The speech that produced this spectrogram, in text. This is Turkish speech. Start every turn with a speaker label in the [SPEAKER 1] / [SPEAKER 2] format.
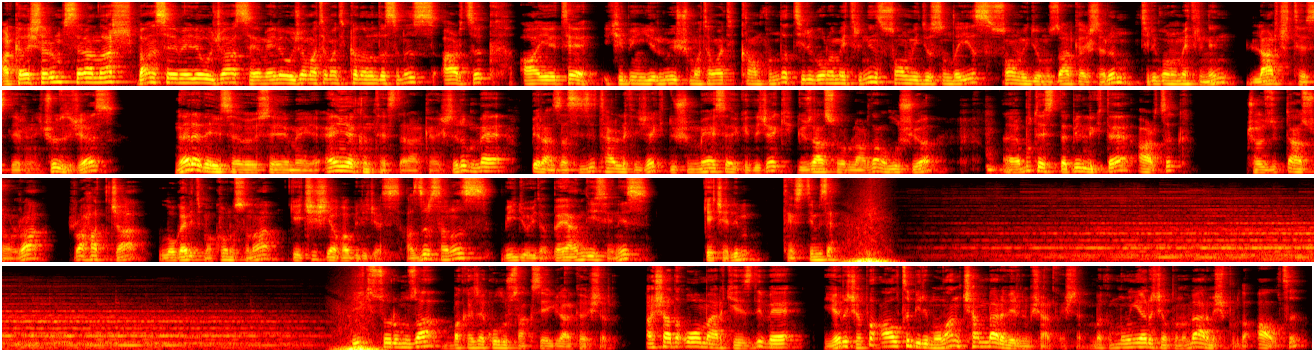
[SPEAKER 1] Arkadaşlarım selamlar. Ben SML Hoca. SML Hoca Matematik kanalındasınız. Artık AYT 2023 matematik kampında trigonometrinin son videosundayız. Son videomuzda arkadaşlarım trigonometrinin large testlerini çözeceğiz. Neredeyse ÖSYM'ye en yakın testler arkadaşlarım ve biraz da sizi terletecek, düşünmeye sevk edecek güzel sorulardan oluşuyor. Ee, bu testle birlikte artık çözdükten sonra rahatça logaritma konusuna geçiş yapabileceğiz. Hazırsanız videoyu da beğendiyseniz geçelim testimize. İlk sorumuza bakacak olursak sevgili arkadaşlarım. Aşağıda O merkezli ve yarıçapı 6 birim olan çember verilmiş arkadaşlar. Bakın bunun yarıçapını vermiş burada 6.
